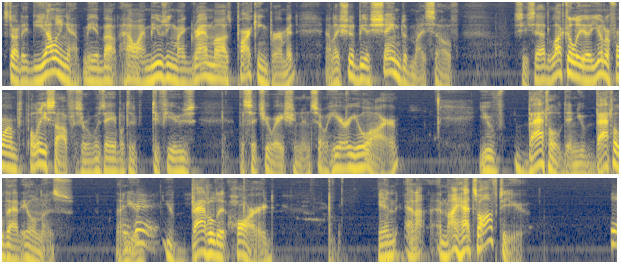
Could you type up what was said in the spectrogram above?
started yelling at me about how I'm using my grandma's parking permit and I should be ashamed of myself. She said, luckily, a uniformed police officer was able to defuse the situation, and so here you are. You've battled and you battled that illness, and you mm-hmm. you've battled it hard. And and I, and my hat's off to you. Yeah.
